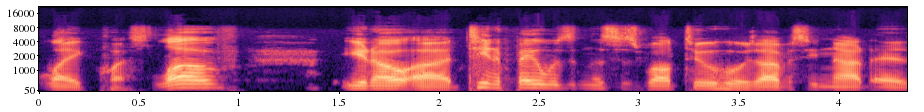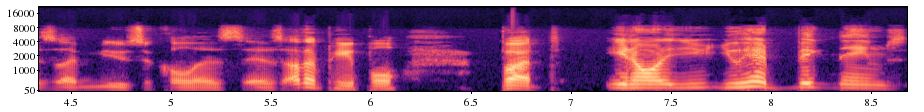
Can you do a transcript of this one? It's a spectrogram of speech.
like Questlove. You know, uh, Tina Fey was in this as well too, who is obviously not as uh, musical as, as other people, but you know, you, you had big names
